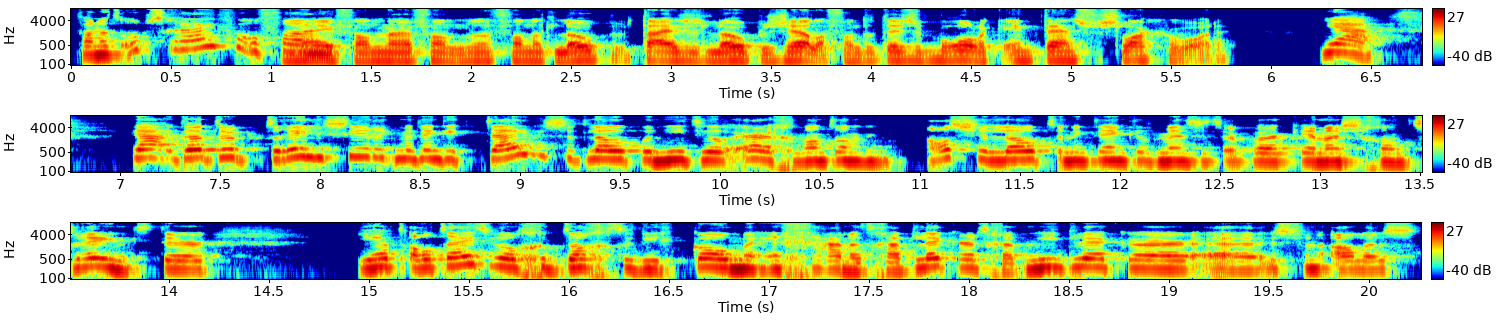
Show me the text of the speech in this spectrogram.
Van het opschrijven of van... Nee, van, eh, van, van het lopen, tijdens het lopen zelf, want het is een behoorlijk intens verslag geworden. Ja, ja dat, dat realiseer ik me denk ik tijdens het lopen niet heel erg. Want dan als je loopt, en ik denk dat mensen het ook wel herkennen als je gewoon traint. Er, je hebt altijd wel gedachten die komen en gaan. Het gaat lekker, het gaat niet lekker, eh is van alles.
